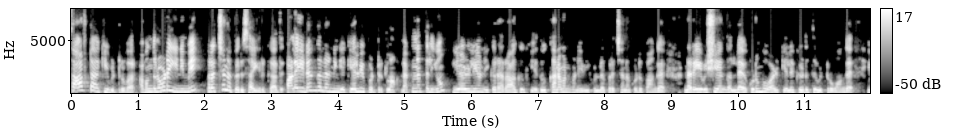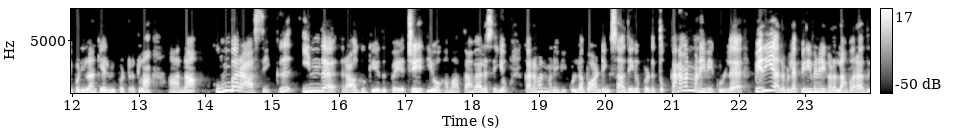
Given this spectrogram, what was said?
சாஃப்ட் ஆக்கி விட்டுருவார். அவங்களோட இனிமே பிரச்சனை பெருசா இருக்காது. பல இடங்கள்ல நீங்க கேள்விப்பட்டிருக்கலாம். லக்னத்திலையும் ஏழுலையும் நிக்கிற ராகு கேது கணவன் மனைவிக்குள்ள பிரச்சனை கொடுப்பாங்க. நிறைய விஷயங்கள்ல குடும்ப வாழ்க்கையில கெடுத்து விட்டுருவாங்க. இப்படிலாம் கேள்விப்பட்டிருக்கலாம். ஆனா கும்பராசிக்கு இந்த ராகு கேது பயிற்சி யோகமாக தான் வேலை செய்யும். கணவன் மனைவிக்குள்ள பாண்டிங்ஸ் அதிகப்படுத்தும். கணவன் மனைவிக்குள்ள பெரிய அளவில் பிரிவினைகள் எல்லாம் வராது.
